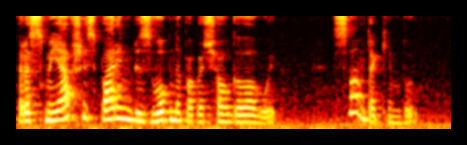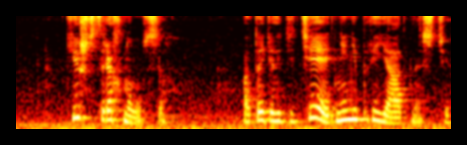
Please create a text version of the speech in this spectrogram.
Рассмеявшись, парень беззлобно покачал головой. Сам таким был. Тиш встряхнулся. От этих детей одни неприятности,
